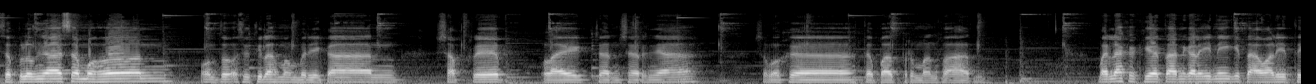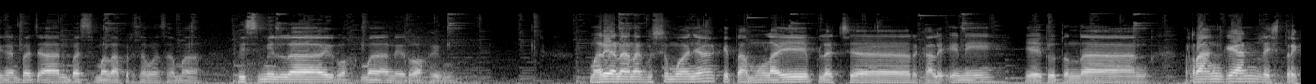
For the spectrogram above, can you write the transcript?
Sebelumnya saya mohon untuk sudilah memberikan subscribe, like, dan share-nya Semoga dapat bermanfaat. Marilah kegiatan kali ini kita awali dengan bacaan basmalah bersama-sama. Bismillahirrahmanirrahim. Mari anak-anakku semuanya kita mulai belajar kali ini yaitu tentang rangkaian listrik.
